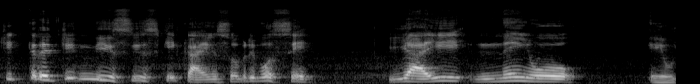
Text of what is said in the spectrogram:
de cretinices que caem sobre você. E aí nem o eu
